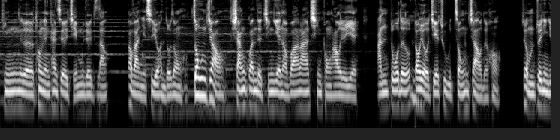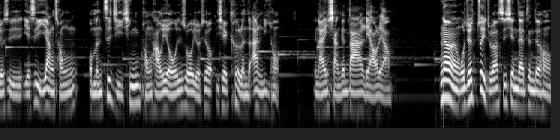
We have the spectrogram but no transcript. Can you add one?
听那个通年看世的节目，就会知道。道凡也是有很多这种宗教相关的经验哦，包括他亲朋好友也蛮多的，都有接触宗教的哈。所以，我们最近就是也是一样，从我们自己亲朋好友，或者说有时候一些客人的案例哈，来想跟大家聊聊。那我觉得最主要是现在真的哈，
